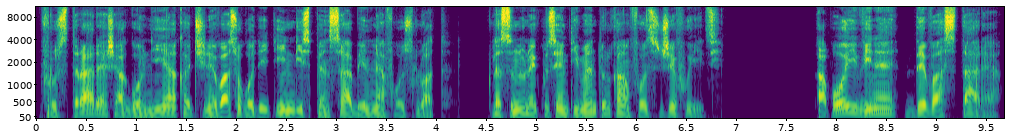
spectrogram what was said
frustrarea și agonia că cineva socotit indispensabil ne-a fost luat, lăsându-ne cu sentimentul că am fost jefuiți. Apoi vine devastarea,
